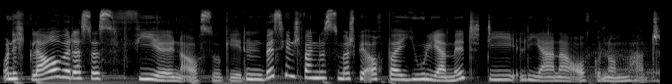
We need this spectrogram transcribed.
Und ich glaube, dass das vielen auch so geht. Ein bisschen schwang das zum Beispiel auch bei Julia mit, die Liana aufgenommen hat.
